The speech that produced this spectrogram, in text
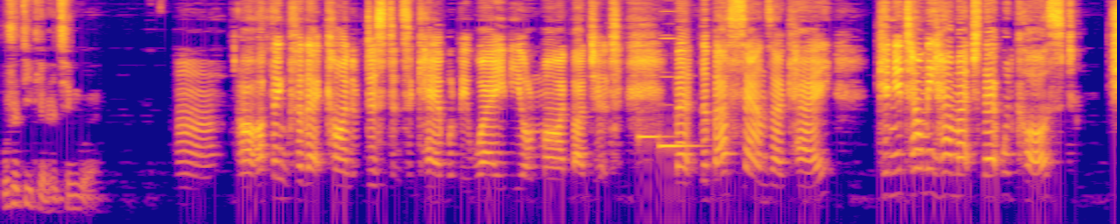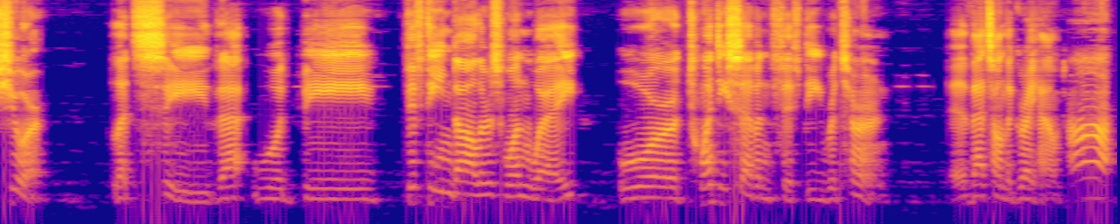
不是地铁，是轻轨。 Hmm. I I think for that kind of distance, a cab would be way beyond my budget. But the bus sounds okay. Can you tell me how much that would cost? Sure. Let's see, that would be $15 one way, or $27.50 return. Uh, that's on the Greyhound. Ah,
